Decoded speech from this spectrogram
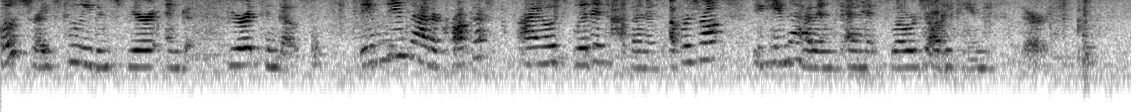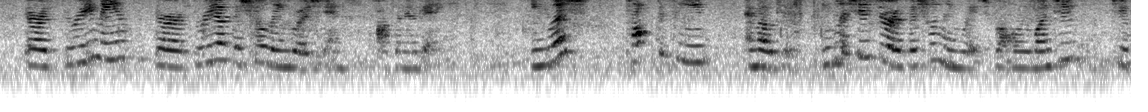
Most tribes believe in spirit and spirits and ghosts. They believe that a crocodile split in half and its upper jaw became the heavens and its lower jaw became the earth. There are three main there are three official languages in Papua New Guinea. English, Tok Pisin, and Motu. English is their official language, but only 1 to 2%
